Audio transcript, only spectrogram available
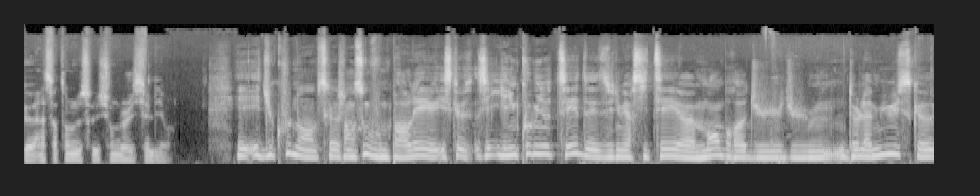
un certain nombre de solutions de logiciels libres. Et, du coup, non, parce que j'ai l'impression que vous me parlez, est-ce qu'il y a une communauté des universités euh, membres du, du, de l'AMU? Est-ce que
